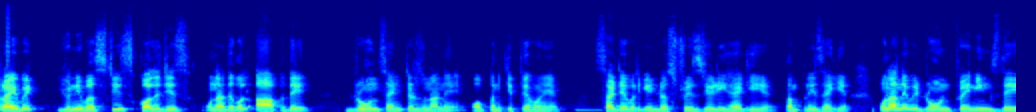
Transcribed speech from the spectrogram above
ਪ੍ਰਾਈਵੇਟ ਯੂਨੀਵਰਸਿਟੀਜ਼ ਕਾਲਜਿਸ ਉਹਨਾਂ ਦੇ ਕੋਲ ਆਪ ਦੇ ਡਰੋਨ ਸੈਂਟਰਸ ਉਹਨਾਂ ਨੇ ਓਪਨ ਕੀਤੇ ਹੋਏ ਹੈ ਸਾਡੇ ਵਰਗੀ ਇੰਡਸਟਰੀਜ਼ ਜਿਹੜੀ ਹੈਗੀ ਹੈ ਕੰਪਨੀਆਂ ਹੈਗੀਆਂ ਉਹਨਾਂ ਨੇ ਵੀ ਡਰੋਨ ਟ੍ਰੇਨਿੰਗਸ ਦੇ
